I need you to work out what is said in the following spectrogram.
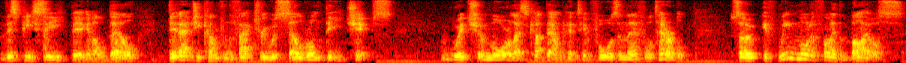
this PC, being an old Dell, did actually come from the factory with Celeron D chips which are more or less cut down Pentium 4s and therefore terrible. So if we modify the BIOS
